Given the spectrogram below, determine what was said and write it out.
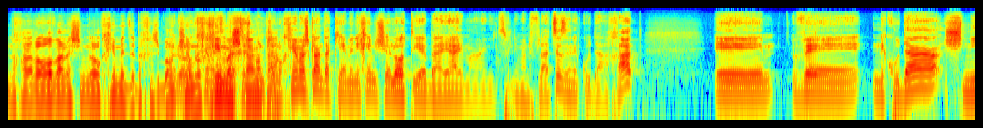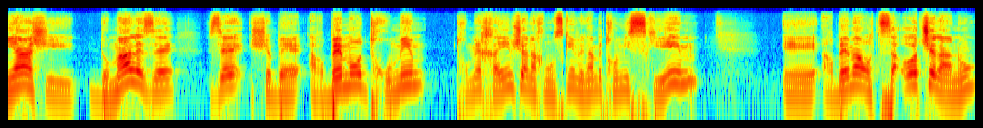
נכון, אבל רוב האנשים לא לוקחים את זה בחשבון ולא כשהם לוקחים משכנתה. כשהם לוקחים משכנתה, כי הם מניחים שלא תהיה בעיה עם האינפלציה, זה נקודה אחת. אה, ונקודה שנייה שהיא דומה לזה, זה שבהרבה מאוד תחומים, תחומי חיים שאנחנו עוסקים, וגם בתחומים עסקיים, אה, הרבה מההוצאות שלנו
